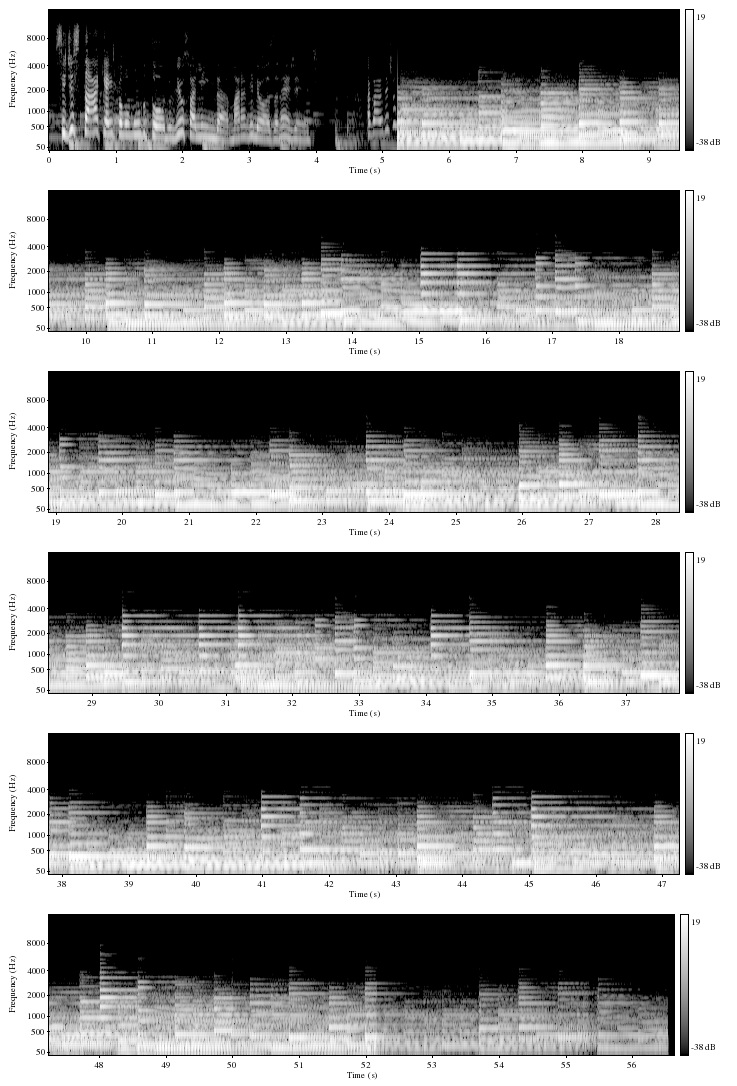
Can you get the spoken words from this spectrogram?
se destaque aí pelo mundo todo, viu, sua linda? Maravilhosa, né, gente? Agora, deixa eu mostrar.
